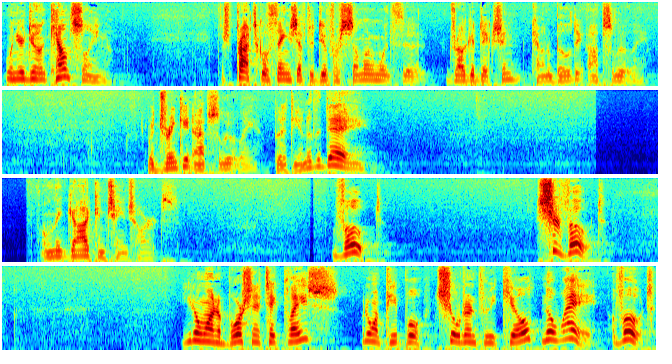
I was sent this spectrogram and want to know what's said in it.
When you're doing counseling, there's practical things you have to do for someone with uh, drug addiction, accountability, absolutely. With drinking, absolutely. But at the end of the day, only God can change hearts. Vote. Sure, vote. You don't want abortion to take place? We don't want people, children to be killed? No way. A vote.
